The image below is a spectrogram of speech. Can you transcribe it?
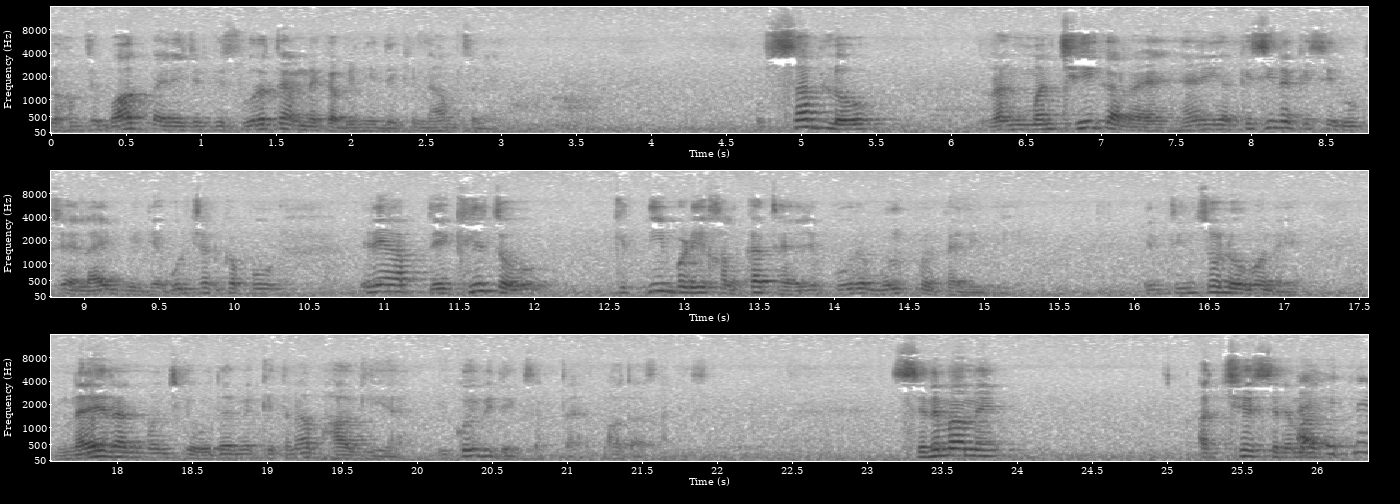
जो हमसे बहुत पहले, जिनकी सूरतें हमने कभी नहीं देखी, नाम सुने सब लोग रंगमंच ही कर रहे हैं या किसी न किसी रूप से अलाइड मीडिया गुलशन कपूर यानी आप देखें तो कितनी बड़ी खलकत है जो पूरे मुल्क में फैली हुई है। इन 300 लोगों ने नए रंगमंच के उदय में कितना भाग लिया है, ये कोई भी देख सकता है, बहुत आसानी से। सिनेमा में अच्छे सिनेमा इतने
